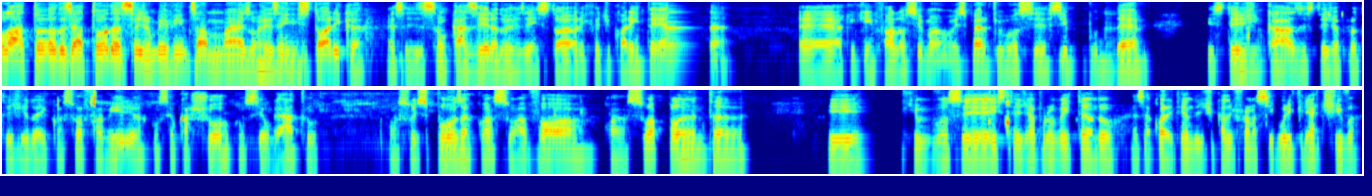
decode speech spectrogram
Olá a todos e a todas, sejam bem-vindos a mais um Resenha Histórica, essa edição caseira do Resenha Histórica de quarentena. É, aqui quem fala é o Simão, eu espero que você, se puder, esteja em casa, esteja protegido aí com a sua família, com seu cachorro, com seu gato, com a sua esposa, com a sua avó, com a sua planta e que você esteja aproveitando essa quarentena dedicada de forma segura e criativa.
